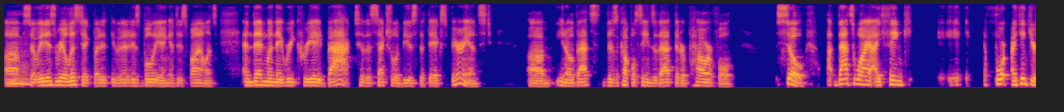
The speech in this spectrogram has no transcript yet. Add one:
um, mm. so it is realistic but it, it is bullying it is violence and then when they recreate back to the sexual abuse that they experienced um, you know that's there's a couple scenes of that that are powerful. So uh, that's why i think for i think your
